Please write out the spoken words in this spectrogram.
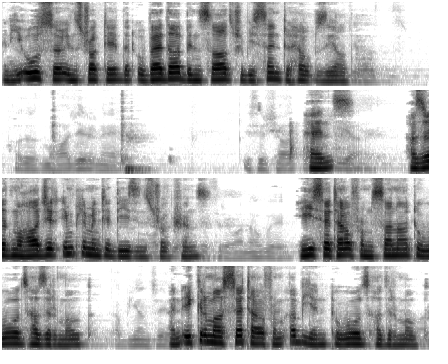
And he also instructed that Ubaidah bin Saad should be sent to help Ziyad. Hence, Hazrat Muhajir implemented these instructions. He set out from Sana towards Hadramaut, and Ikrimah set out from Abyan towards Hadramaut.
